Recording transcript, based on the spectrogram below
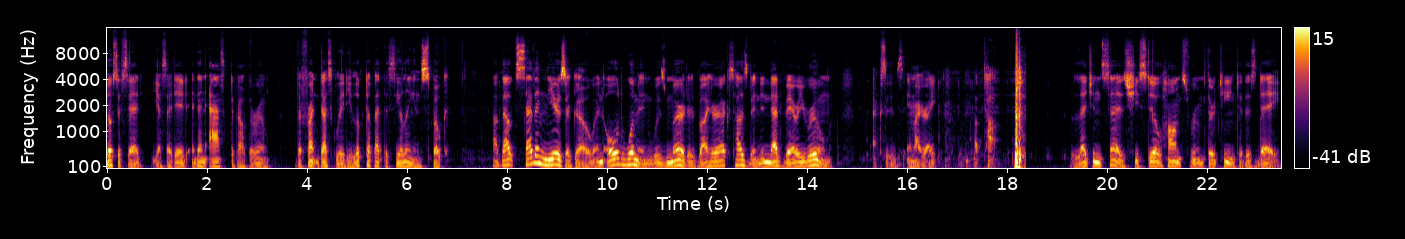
Joseph said, Yes, I did, and then asked about the room. The front desk lady looked up at the ceiling and spoke. About seven years ago, an old woman was murdered by her ex husband in that very room. X's, am I right? Up top. Legend says she still haunts room 13 to this day.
